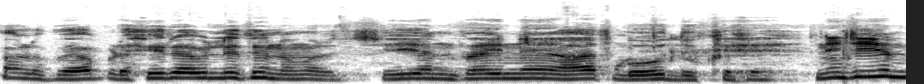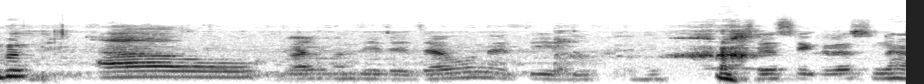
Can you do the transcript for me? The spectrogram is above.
હાલો ભાઈ આપણે હીરાવી લીધું ને અમારે જીયનભાઈ ને હાથ બહુ દુખે છે. નહીં જીયનભાઈ? બાલ મંદિરે જવું ને તે દુખે જય શ્રી કૃષ્ણ.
